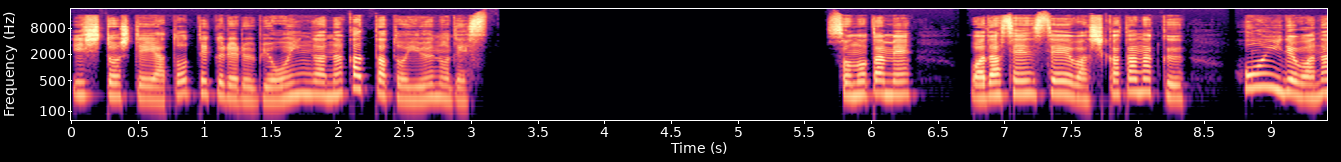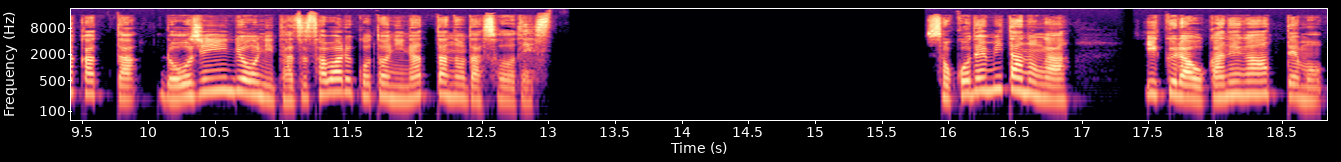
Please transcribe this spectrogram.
医師として雇ってくれる病院がなかったというのです。そのため、和田先生は仕方なく本意ではなかった老人医療に携わることになったのだそうです。そこで見たのが、いくらお金があっても、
